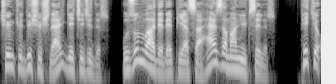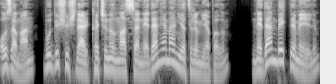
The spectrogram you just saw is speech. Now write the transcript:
Çünkü düşüşler geçicidir. Uzun vadede piyasa her zaman yükselir. Peki o zaman, bu düşüşler kaçınılmazsa neden hemen yatırım yapalım? Neden beklemeyelim?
